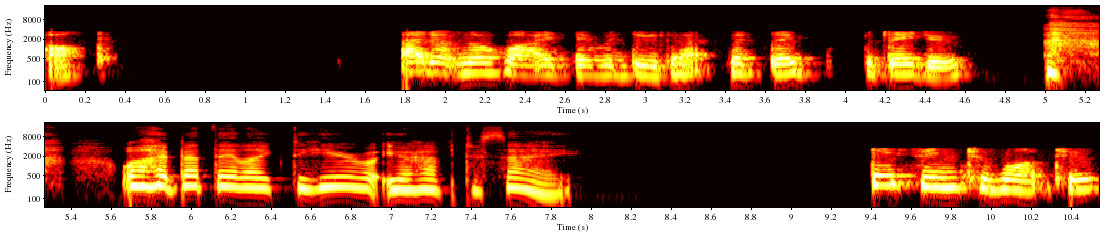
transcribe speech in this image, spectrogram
talk. I don't know why they would do that, but they but they do. Well, I bet they like to hear what you have to say. They seem to want to.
